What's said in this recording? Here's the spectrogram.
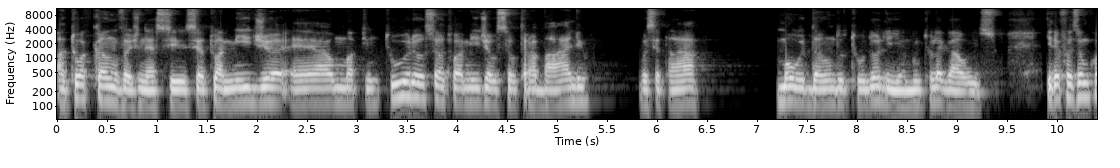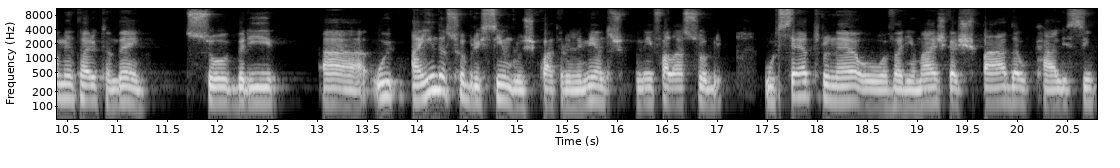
a tua canvas, né? Se, se a tua mídia é uma pintura ou se a tua mídia é o seu trabalho, você está moldando tudo ali. É muito legal isso. Queria fazer um comentário também sobre a, o, ainda sobre os símbolos, quatro elementos, também falar sobre o cetro, né, ou a varinha mágica, a espada, o cálice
